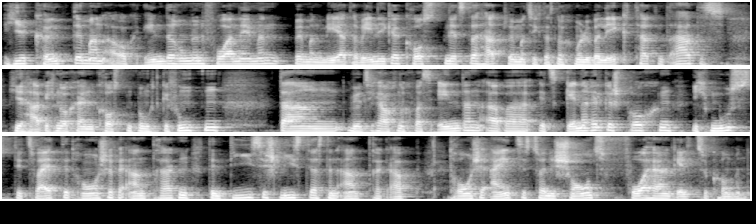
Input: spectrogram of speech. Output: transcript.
Hier könnte man auch Änderungen vornehmen, wenn man mehr oder weniger Kosten jetzt da hat, wenn man sich das nochmal überlegt hat und ah, das, hier habe ich noch einen Kostenpunkt gefunden dann wird sich auch noch was ändern, aber jetzt generell gesprochen, ich muss die zweite Tranche beantragen, denn diese schließt erst den Antrag ab. Tranche 1 ist so eine Chance, vorher an Geld zu kommen.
